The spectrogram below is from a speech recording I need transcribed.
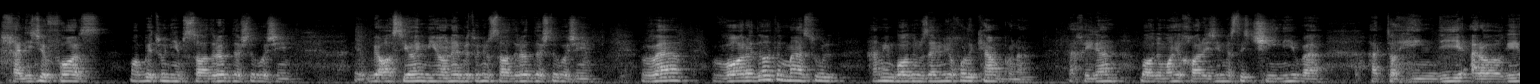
خلیج فارس ما بتونیم صادرات داشته باشیم. به آسیای میانه بتونیم صادرات داشته باشیم و واردات محصول همین بادوم زمینی خود کم کنن. اخیرا بادوم خارجی مثل چینی و حتی هندی، عراقی،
